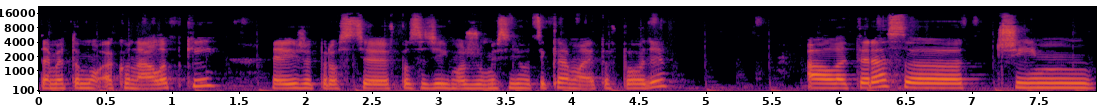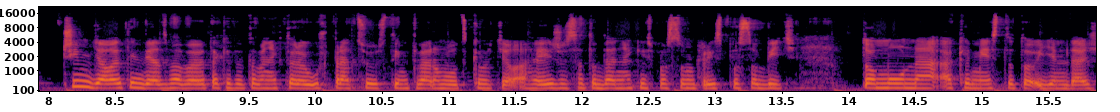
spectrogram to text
dajme tomu ako nálepky, hej, že proste v podstate ich môžu umyslieť hocikam a je to v pohode. Ale teraz e, čím, čím ďalej, tým viac ma bavia také tetovania, ktoré už pracujú s tým tvarom ľudského tela, hej, že sa to dá nejakým spôsobom prispôsobiť tomu, na aké miesto to idem dať.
